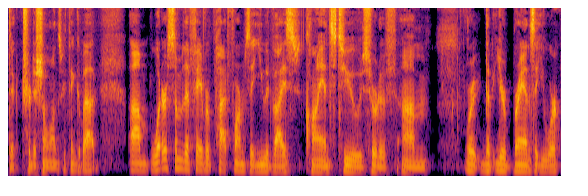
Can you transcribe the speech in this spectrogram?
the traditional ones we think about. Um, what are some of the favorite platforms that you advise clients to sort of, um, or the, your brands that you work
